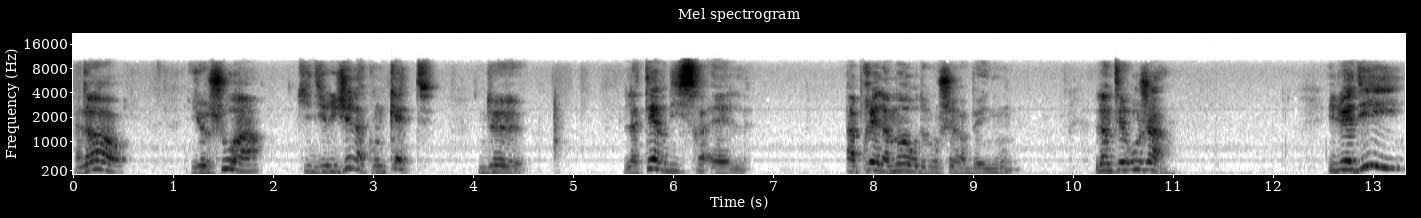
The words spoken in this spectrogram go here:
Alors, Yoshua, qui dirigeait la conquête de la terre d'Israël, après la mort de Moshe Rabbeinu, l'interrogea. Il lui a dit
